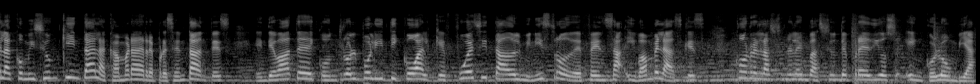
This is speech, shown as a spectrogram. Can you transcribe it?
la Comisión Quinta de la Cámara de Representantes en debate de control político al que fue citado el ministro de Defensa Iván Velázquez con relación a la invasión de predios en Colombia.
